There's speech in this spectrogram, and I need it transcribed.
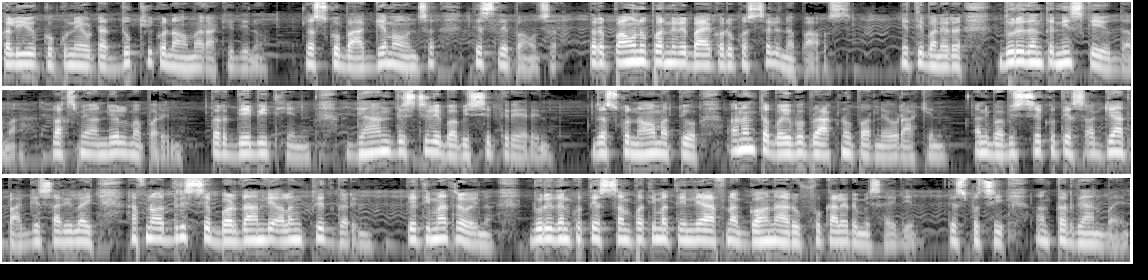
कलियुगको कुनै एउटा दुःखीको नाउँमा राखिदिनु। जसको भाग्यमा हुन्छ त्यसले पाउँछ। तर पाउनुपर्नेले बाहेकहरू कसैले नपाओस् यति भनेर दुर्योधन त निस्के युद्धमा। लक्ष्मी अन्यलमा परिन् तर देवी थिइन् ध्यान दृष्टिले भविष्यतिर हेरिन्। जसको नाउँमा त्यो अनन्त वैभव राख्नुपर्ने हो राखिन्। अनि भविष्यको त्यस अज्ञात भाग्यशालीलाई आफ्नो अदृश्य वरदानले अलङ्कृत गरिन्। त्यति मात्र होइन दुर्योधनको त्यस सम्पत्तिमा तिनले आफ्ना गहनाहरू फुकालेर मिसाइदिन्। त्यसपछि अन्तर्ध्यान भइन्।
